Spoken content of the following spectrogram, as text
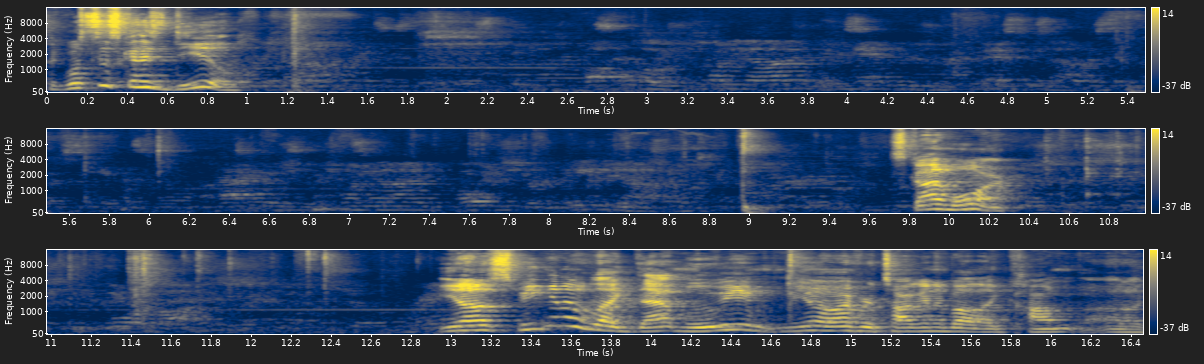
It's like, what's this guy's deal? Skyy Moore. You know, speaking of like that movie, you know, if we're talking about like com- uh,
